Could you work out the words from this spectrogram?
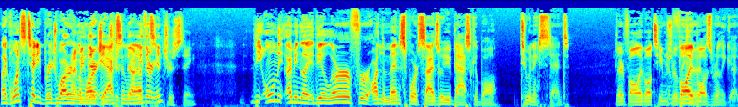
Like once Teddy Bridgewater and I mean, Lamar Jackson inter- I mean, left, they're interesting. the only. I mean, like, the allure for on the men's sports sides would be basketball to an extent. Their volleyball team's really Volleyball good. is really good.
